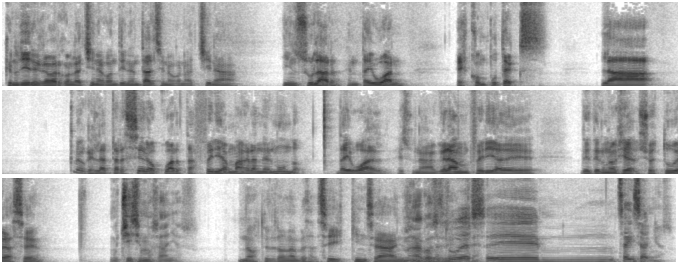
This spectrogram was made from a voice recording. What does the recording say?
que no tiene que ver con la China continental, sino con la China insular, en Taiwán, es Computex, la creo que es la tercera o cuarta feria más grande del mundo. Da igual, es una gran feria de, tecnología. Yo estuve hace... Muchísimos años. No, estoy tratando de empezar. Sí, 15 años. Yo estuve hace 6 mm, años,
